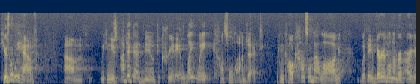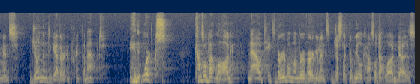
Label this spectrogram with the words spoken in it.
Here's what we have. Um, we can use object.new to create a lightweight console object. We can call console.log with a variable number of arguments, join them together, and print them out. And it works. Console.log now takes variable number of arguments, just like the real console.log does,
